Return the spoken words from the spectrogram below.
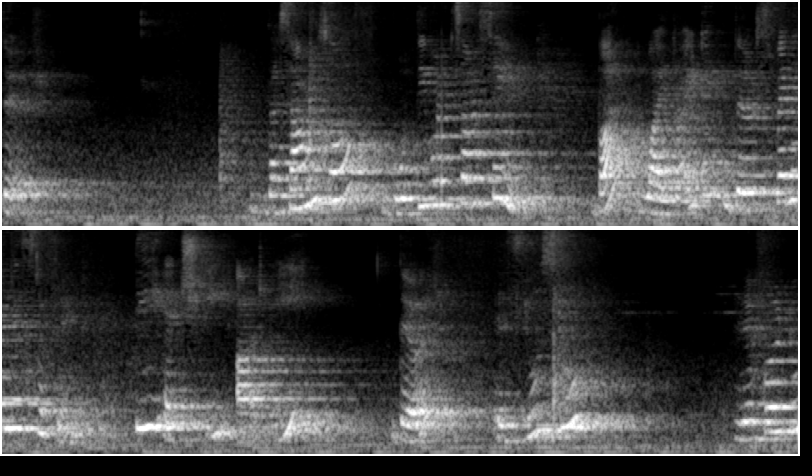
there, the sounds of both the words are same. But while writing, their spelling is different. T-H-E-R-E, -E, there is used to refer to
